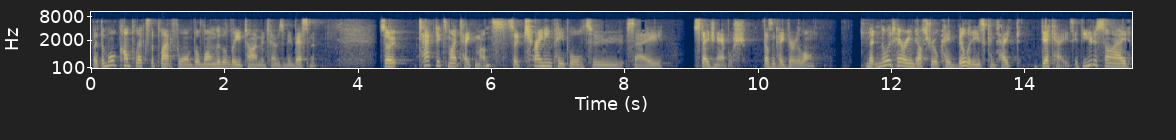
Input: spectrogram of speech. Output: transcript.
But the more complex the platform, the longer the lead time in terms of investment. So Tactics might take months. So training people to, say, stage an ambush doesn't take very long. But military industrial capabilities can take decades. If you decide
